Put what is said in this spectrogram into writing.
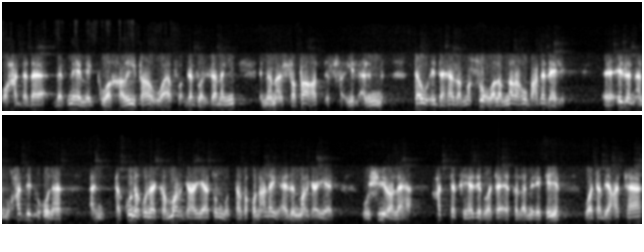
وحدد برنامج وخريطة وجدول زمني إنما استطاعت إسرائيل أن توئد هذا المشروع ولم نره بعد ذلك. إذا المحدد هنا أن تكون هناك مرجعيات متفق عليها. هذه المرجعيات أشير لها حتى في هذه الوثائق الأمريكية وتبعتها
